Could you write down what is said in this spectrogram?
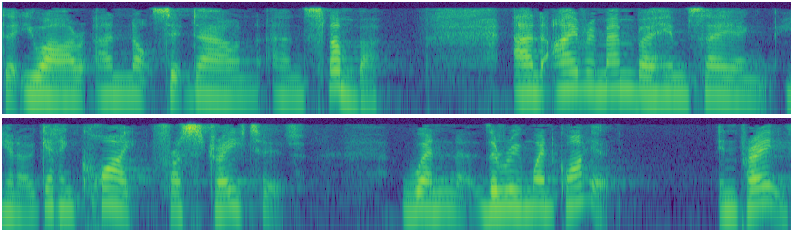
that you are and not sit down and slumber. And I remember him saying, you know, getting quite frustrated when the room went quiet in praise.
